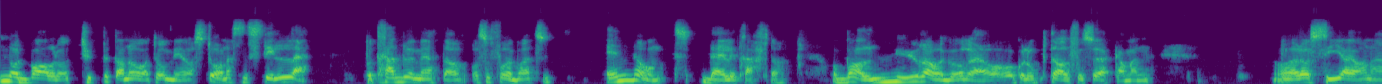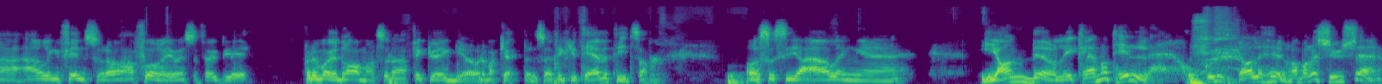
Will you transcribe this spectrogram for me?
nådd ballen og tuppet den over Tommy og står nesten stille på 30 meter. Og så får jeg bare et enormt deilig treff. da. Og ballen murer av gårde. og Håkon Oppdal forsøker, men og Da sier jo han Erling Finnsrud, og her får jeg jo selvfølgelig For det var jo drama, så der fikk jo jeg, og det var cupen, så jeg fikk jo TV-tid. sånn. Og så sier Erling eh, Jan Børli klemmer til. Håkon Oppdal hører bare suset.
